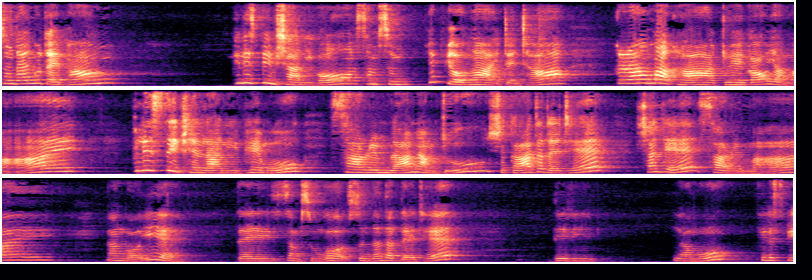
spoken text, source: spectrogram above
สุนดันกูไต่พังฟิลิปปินชานีก็ซัมซุงยุบยอง่ายเต็นทา ကရမခါဒွေကောင်းရမှာအိုင်ဖလစ်စစ်ဖြန်လာနီဖဲ့မို့စာရင်လာနမ်တူရှကားတတဲ့တဲ့ရှန်တဲ့စာရင်မအိုင်နန်ကိုအေးတဲ့ဆမ်ဆုံကိုစွန်ဒန်တတဲ့တဲ့ဒေလီယာမို့ဖိလစ်ပိ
